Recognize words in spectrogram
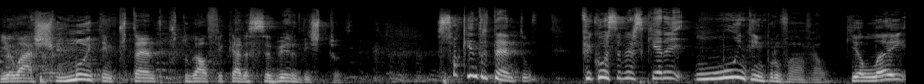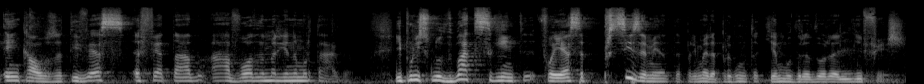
E eu acho muito importante Portugal ficar a saber disto tudo. Só que, entretanto, ficou a saber-se que era muito improvável que a lei em causa tivesse afetado a avó da Mariana Mortágua. E por isso, no debate seguinte, foi essa precisamente a primeira pergunta que a moderadora lhe fez.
